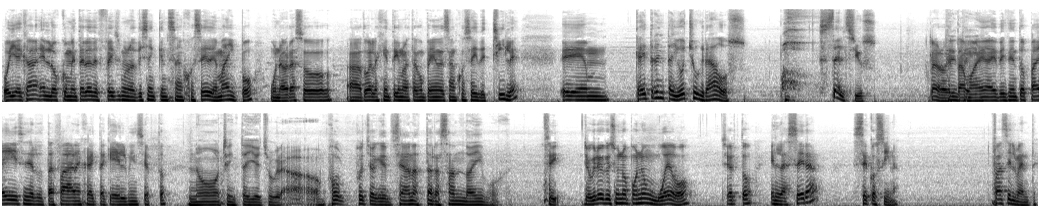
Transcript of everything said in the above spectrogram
Oye, acá en los comentarios de Facebook nos dicen que en San José de Maipo, un abrazo a toda la gente que nos está acompañando de San José y de Chile, eh, que hay 38 grados Celsius. Claro, 30 y- estamos ahí, hay distintos países, ¿cierto? Está Fahrenheit, está Kelvin, ¿cierto? No, 38 grados. Pucha, que se van a estar asando ahí. po. Sí. Yo creo que si uno pone un huevo, ¿cierto? En la cera, se cocina. Fácilmente.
